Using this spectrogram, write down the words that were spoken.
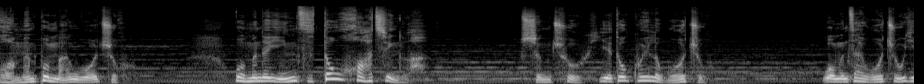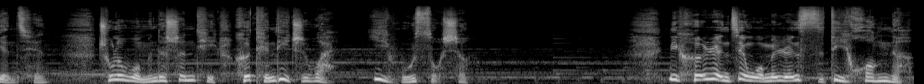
我们不瞒我主，我们的银子都花尽了，牲畜也都归了我主。我们在我主眼前，除了我们的身体和田地之外，一无所剩。你何忍见我们人死地荒呢？”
